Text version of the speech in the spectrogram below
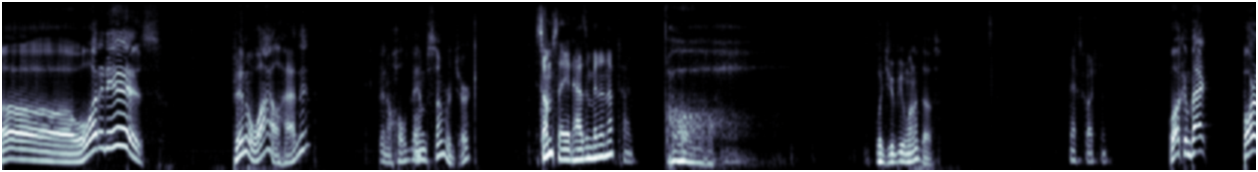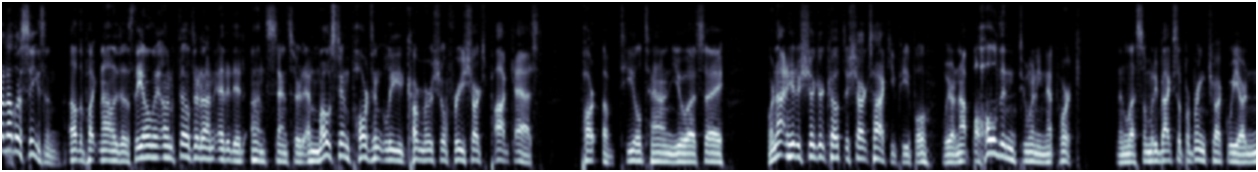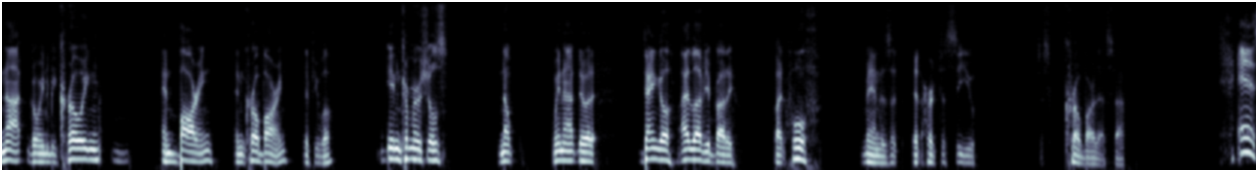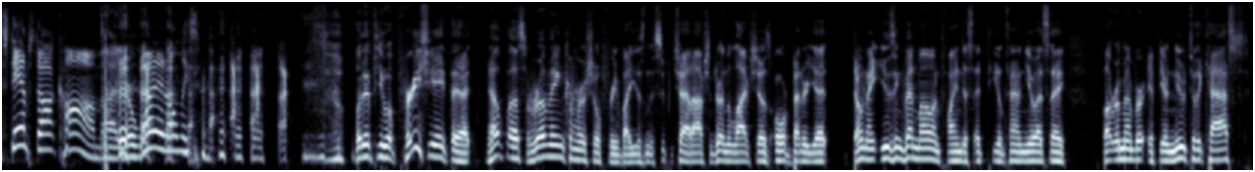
Oh, what it is. It's been a while, hasn't it? Been a whole damn summer, jerk. Some say it hasn't been enough time. Oh. Would you be one of those? Next question. Welcome back for another season of the Pucknologist, the only unfiltered, unedited, uncensored, and most importantly, commercial free Sharks podcast. It's part of Teal Town, USA. We're not here to sugarcoat the Sharks hockey people. We are not beholden to any network. Unless somebody backs up a brink truck, we are not going to be crowing and barring and crowbarring, if you will, mm-hmm. in commercials. Nope. We're not doing it. Dangle, I love you, buddy. But woof, man, is it, it hurt to see you just crowbar that stuff. And stamps.com, uh, your one and only. but if you appreciate that, help us remain commercial free by using the super chat option during the live shows, or better yet, donate using Venmo and find us at Teal Town USA. But remember, if you're new to the cast,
